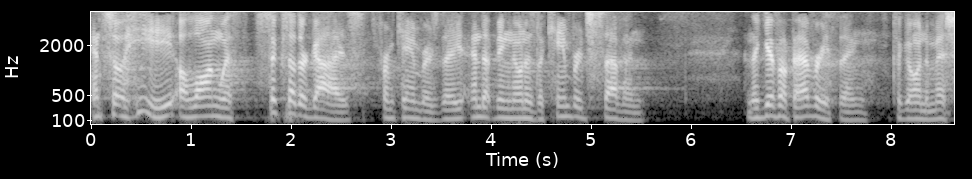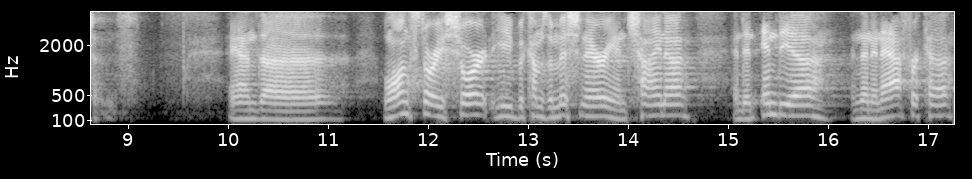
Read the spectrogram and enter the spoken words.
And so he, along with six other guys from Cambridge, they end up being known as the Cambridge Seven, and they give up everything to go into missions. And uh, long story short, he becomes a missionary in China and in India and then in Africa.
